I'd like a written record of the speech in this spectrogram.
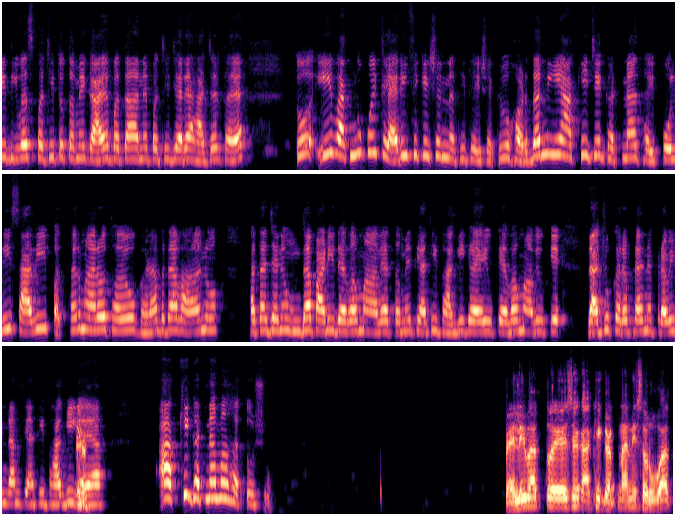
એ દિવસ પછી તો તમે ગાયબ હતા અને પછી જ્યારે હાજર થયા, તો એ વાતનું કોઈ ક્લેરિફિકેશન નથી થઈ શક્યું. હળદરની એ આખી જે ઘટના થઈ, પોલીસ આવી, પથ્થરમારો થયો, ઘણા બધા વાહનો હતા જેને ઊંધા પાડી દેવામાં આવ્યા. તમે ત્યાંથી ભાગી ગયા, એવું કહેવામાં આવ્યું કે રાજુ કરપડા અને પ્રવીણ રામ ત્યાંથી ભાગી ગયા. આ આખી ઘટનામાં હતું શું? પહેલી વાત તો એ છે કે આખી ઘટનાની શરૂઆત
